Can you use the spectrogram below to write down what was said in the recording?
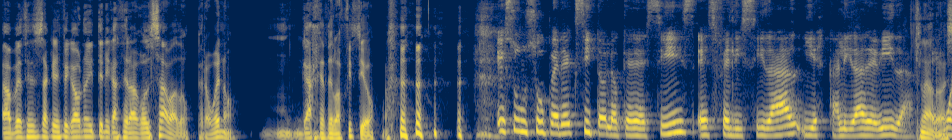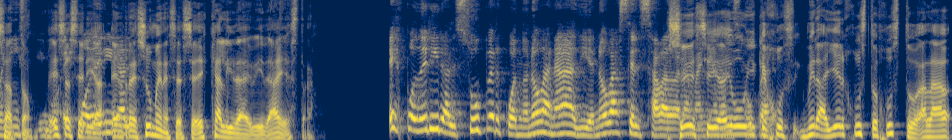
a veces sacrifica uno y tiene que hacer algo el sábado, pero bueno, gajes del oficio. es un súper éxito lo que decís, es felicidad y es calidad de vida. Claro, exacto. Eso sería, el resumen es ese, es calidad de vida, ahí está. Es poder ir al súper cuando no va nadie, no vas el sábado sí, a la mañana. Sí, sí, mira, ayer justo, justo, a las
